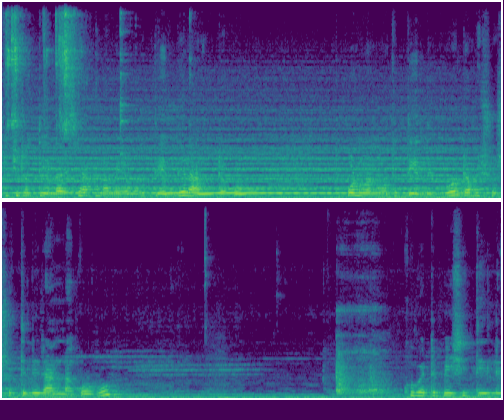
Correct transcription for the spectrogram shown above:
কিছুটা তেল আছে, এখন আমি এর মধ্যে তেল দিয়ে রান্নাটা করব। পরিমাণ মতো তেল দেবো ওটা আমি সর্ষের তেলে রান্না করব। খুব একটা বেশি তেলে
